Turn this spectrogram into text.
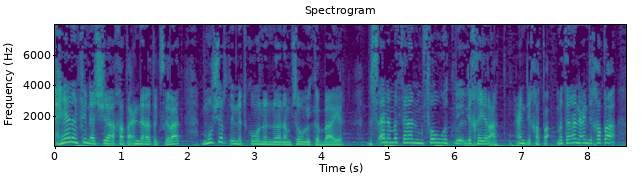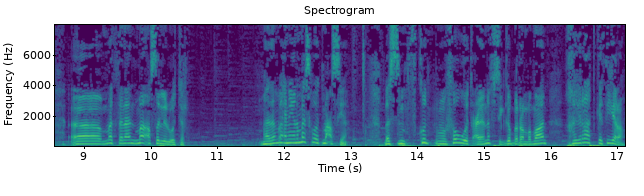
أحيانا فينا أشياء خطأ. عندنا تقصيرات. مو شرط إنه تكون إنه أنا مسوي كباير بس أنا مثلا مفوت لخيرات. عندي خطأ. مثلا عندي خطأ آه مثلا ما اصلي الوتر هذا يعني أنا ما سويت معصية. بس كنت مفوت على نفسي قبل رمضان خيرات كثيرة.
